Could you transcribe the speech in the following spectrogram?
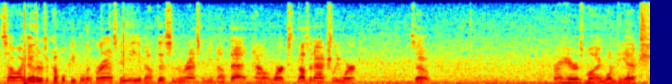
So I know there's a couple people that were asking me about this and were asking me about that, how it works. Does it actually work? So, right here is my 1DX.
